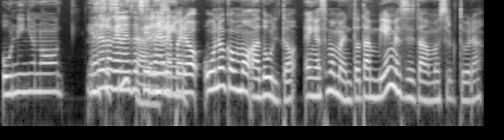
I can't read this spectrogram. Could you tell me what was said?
un niño no Eso es lo que necesita. Señores, pero uno como adulto, en ese momento, también necesitábamos estructura.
